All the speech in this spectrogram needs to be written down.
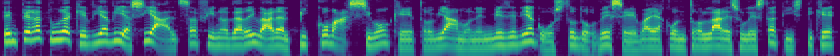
temperatura che via via si alza fino ad arrivare al picco massimo che troviamo nel mese di agosto, dove se vai a controllare sulle statistiche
